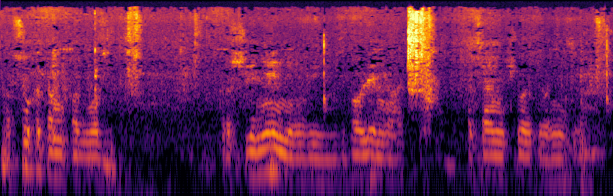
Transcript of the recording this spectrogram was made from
Но все к этому подводит. Расчленению и избавлению от... Хотя ничего этого не сделал.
